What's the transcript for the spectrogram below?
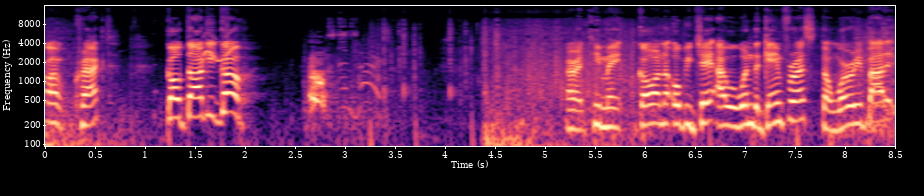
Oh, cracked. Go, doggy, go. All right, teammate, go on the OBJ. I will win the game for us. Don't worry about it.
